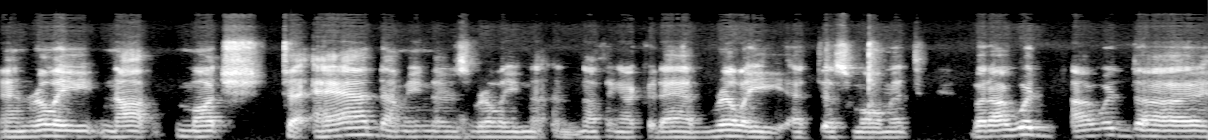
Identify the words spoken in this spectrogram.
and really not much to add. I mean, there's really n- nothing I could add really at this moment. But I would, I would, uh,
